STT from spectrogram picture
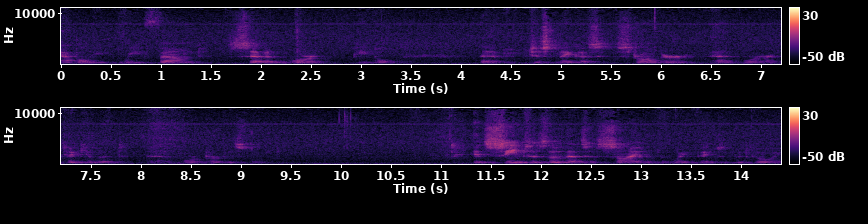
happily we found seven more people that just make us stronger and more articulate and more purposeful. It seems as though that's a sign of the way things have been going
